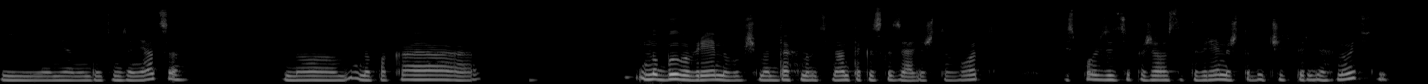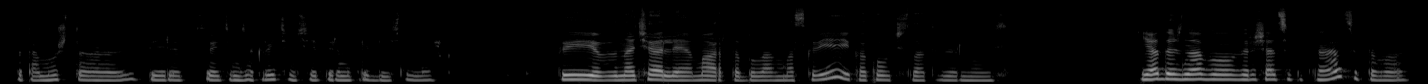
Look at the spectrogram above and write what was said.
и мне надо этим заняться. Но, но пока ну, было время, в общем, отдохнуть. Нам так и сказали, что вот, используйте, пожалуйста, это время, чтобы чуть передохнуть, потому что перед этим закрытием все перенапряглись немножко. Ты в начале марта была в Москве, и какого числа ты вернулась? Я должна была возвращаться 15-го,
